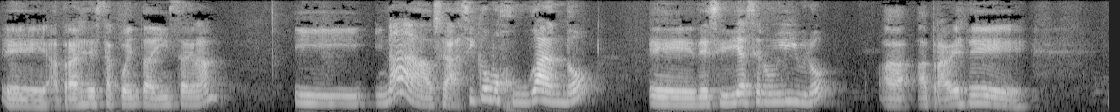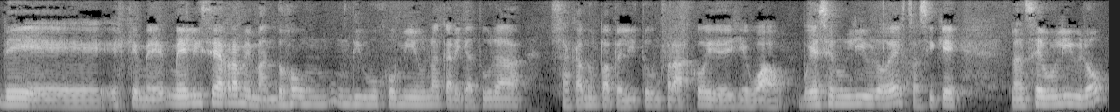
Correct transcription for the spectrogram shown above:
eh, a través de esta cuenta de Instagram. Y, nada, o sea, así como jugando, eh, decidí hacer un libro a, a través de, de... Es que me, Meli Serra me mandó un, dibujo mío, una caricatura sacando un papelito, un frasco y dije, wow, voy a hacer un libro de esto. Así que lancé un libro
